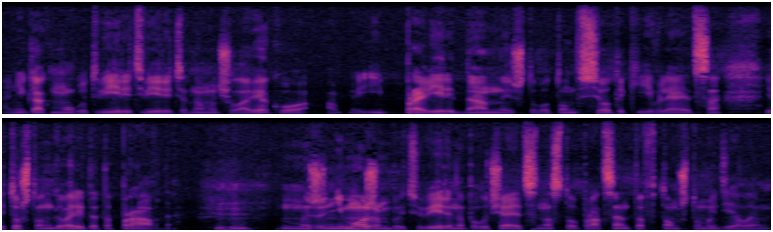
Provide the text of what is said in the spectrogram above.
они как могут верить, верить одному человеку а, и проверить данные, что вот он все-таки является, и то, что он говорит, это правда. Угу. Мы же не можем быть уверены, получается, на 100% в том, что мы делаем.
